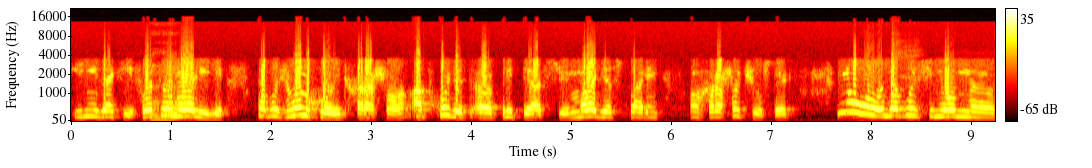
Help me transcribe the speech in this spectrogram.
и негатив. Вот в инвалиде, допустим, он ходит хорошо, обходит э, препятствия, молодец парень, он хорошо чувствует. Ну, допустим, он э,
